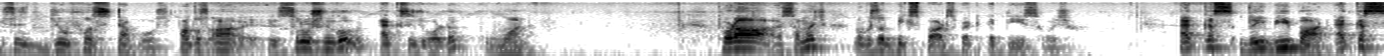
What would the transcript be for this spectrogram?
इस गिव फ़र्स्ट स्टेप उस पा सलूशन गो एक्स इज़ वोल्ट वन थोड़ा समझ वो गो बिक्स पार्टस पे अति समझ। एक्स दुई बी part x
